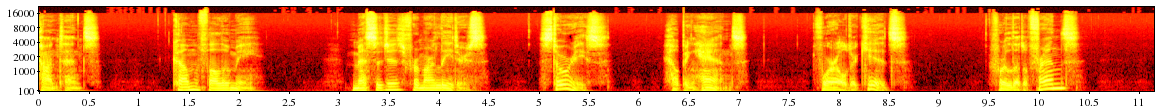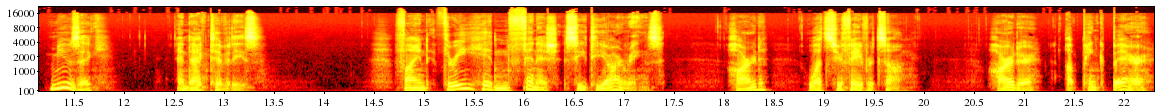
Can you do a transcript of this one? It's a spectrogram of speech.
Contents Come follow me. Messages from our leaders. Stories. Helping hands. For older kids. For little friends. Music. And activities. Find three hidden Finnish CTR rings. Hard, what's your favorite song? Harder, a pink bear.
